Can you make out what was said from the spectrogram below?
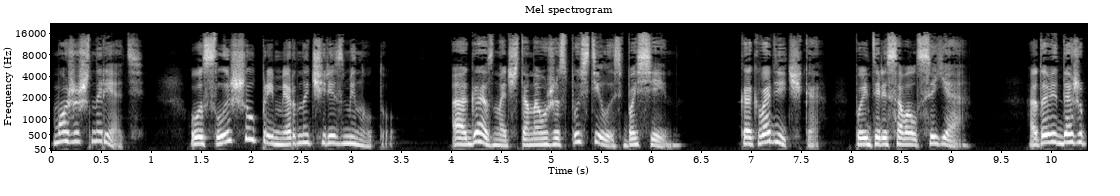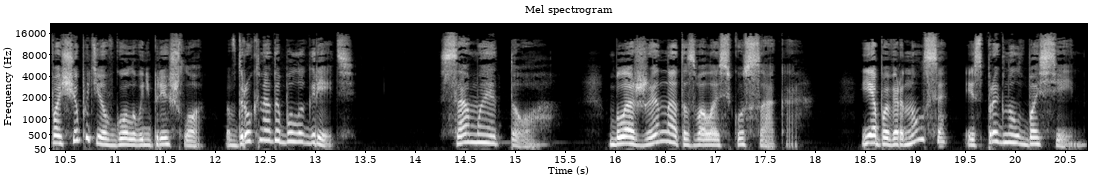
«Можешь нырять», — услышал примерно через минуту. «Ага, значит, она уже спустилась в бассейн». «Как водичка», — поинтересовался я. А то ведь даже пощупать ее в голову не пришло. Вдруг надо было греть. «Самое то», — блаженно отозвалась Кусака. Я повернулся и спрыгнул в бассейн.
